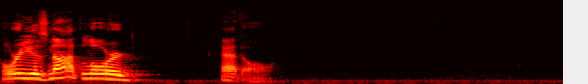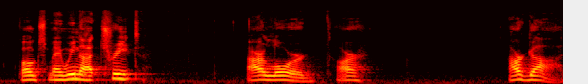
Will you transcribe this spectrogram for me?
or he is not Lord at all. Folks, may we not treat our Lord, our, our God,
